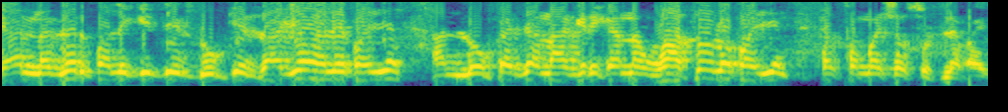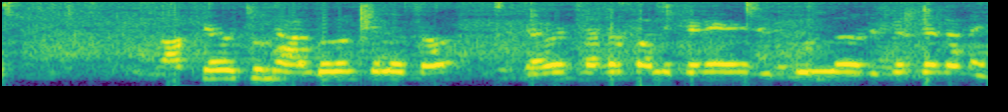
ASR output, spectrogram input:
या नगरपालिकेचे डोके जागे आले पाहिजे आणि लोकांच्या नागरिकांना वाचवलं पाहिजे ह्या समस्या सुटल्या पाहिजे. मागच्या वेळेस तुम्ही आंदोलन केलं होतं त्यावेळेस नगरपालिकेने बिलकुल रिपेअर केलं नाही.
